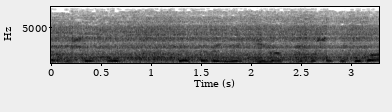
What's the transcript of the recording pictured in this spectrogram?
ya Bishoko yatereye yinasi mu mudugudu wa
